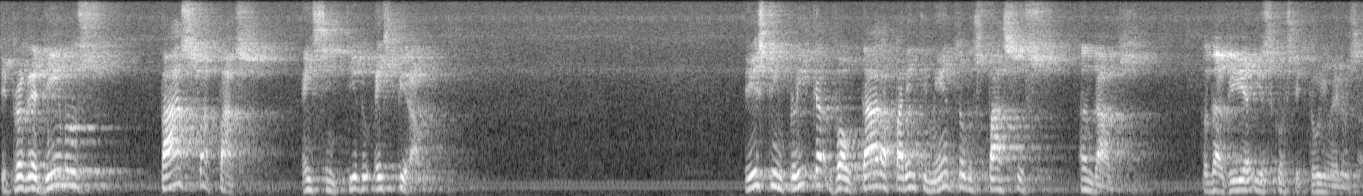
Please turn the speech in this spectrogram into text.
E progredimos passo a passo, em sentido espiral. Isto implica voltar aparentemente sobre os passos andados. Todavia, isso constitui uma ilusão.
